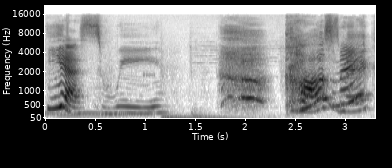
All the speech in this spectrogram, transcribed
Yes, we. Cosmic?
